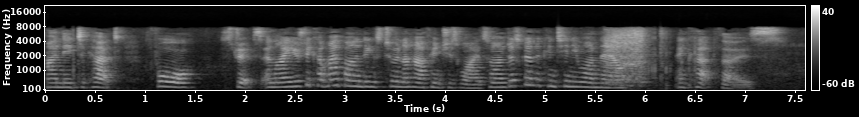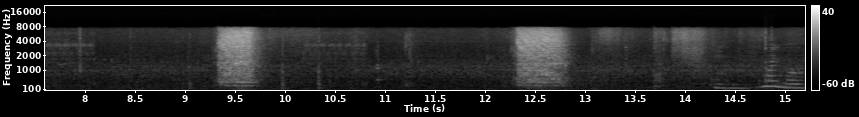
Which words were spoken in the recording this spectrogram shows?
I need to cut four strips and I usually cut my bindings two and a half inches wide so I'm just going to continue on now and cut those. one more.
